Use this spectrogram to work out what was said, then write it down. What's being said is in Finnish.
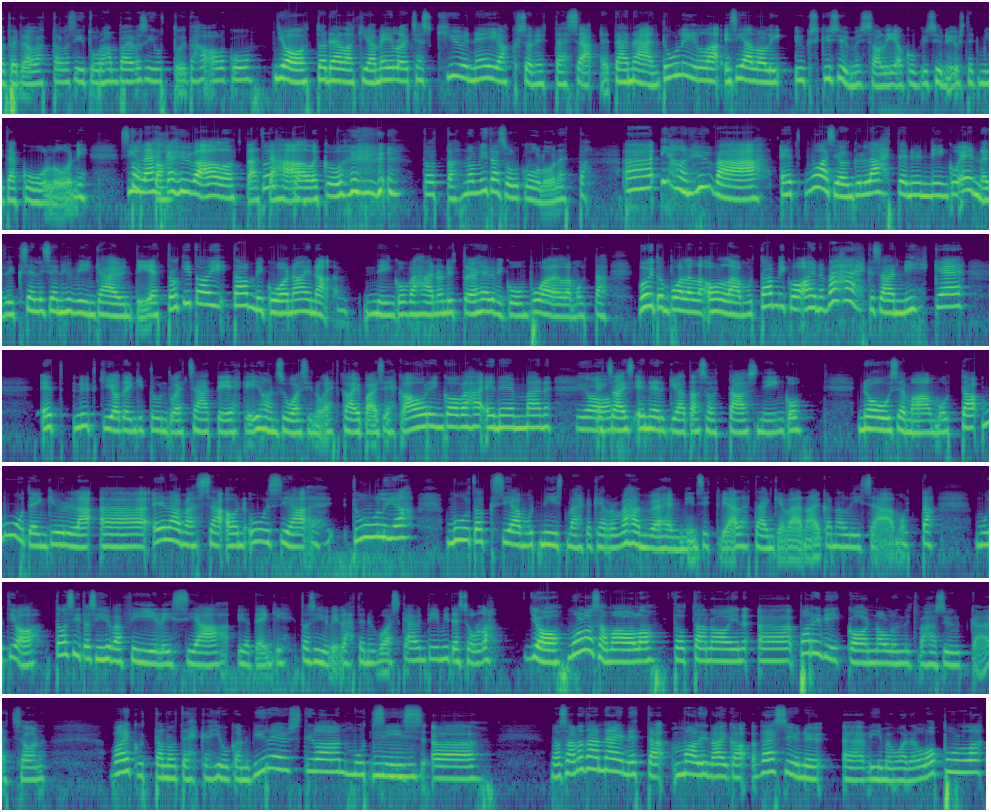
höpötellä tällaisia turhanpäiväisiä juttuja tähän alkuun. Joo, todellakin. Ja meillä on itse asiassa Q&A-jakso nyt tässä tänään tulilla, ja siellä oli yksi kysymys, oli joku kysynyt just, että mitä kuuluu, niin sillä Totta. ehkä hyvä aloittaa Totta. tähän alkuun. Totta. No mitä sul kuuluu, Netta? Ää, ihan hyvää. Et vuosi on kyllä lähtenyt niinku ennätyksellisen hyvin käyntiin. Et toki toi tammikuu on aina niinku vähän, no nyt on jo helmikuun puolella, mutta voiton puolella ollaan, mutta tammikuu on aina vähän ehkä saa nihkeä. Et nytkin jotenkin tuntuu, että sä et ehkä ihan suosinut, että kaipaisi ehkä aurinkoa vähän enemmän, että sais energiatasot taas niinku nousemaan, mutta muuten kyllä ää, elämässä on uusia tuulia, muutoksia, mutta niistä mä ehkä kerron vähän myöhemmin sit vielä tämän kevään aikana lisää, mutta mut joo, tosi tosi hyvä fiilis ja jotenkin tosi hyvin lähtenyt vuosi käyntiin. Miten sulla? Joo, mulla on sama olo. Tota noin, ää, pari viikkoa on ollut nyt vähän synkkää, että se on vaikuttanut ehkä hiukan vireystilaan, mutta Mm. siis, ää, no sanotaan näin, että mä olin aika väsynyt ää, viime vuoden lopulla,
